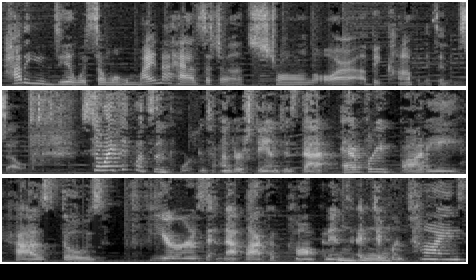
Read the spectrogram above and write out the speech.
how do you deal with someone who might not have such a strong or a big confidence in themselves? So I think what's important to understand is that everybody has those fears and that lack of confidence mm-hmm. at different times.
